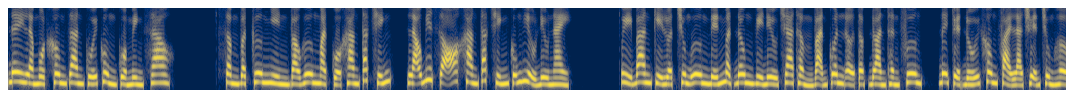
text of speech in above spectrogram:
Đây là một không gian cuối cùng của mình sao? Sầm vật cương nhìn vào gương mặt của Khang Tắc Chính, lão biết rõ Khang Tắc Chính cũng hiểu điều này. Ủy ban kỷ luật Trung ương đến Mật Đông vì điều tra thẩm vạn quân ở tập đoàn Thần Phương, đây tuyệt đối không phải là chuyện trùng hợp.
